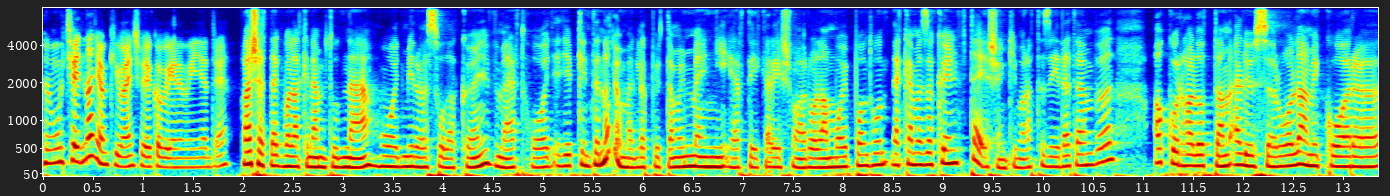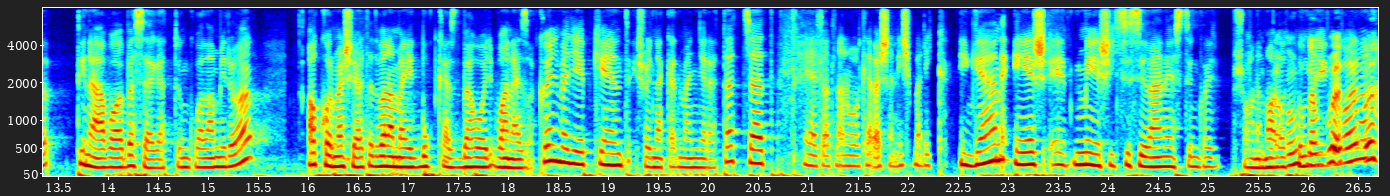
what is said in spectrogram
Úgyhogy nagyon kíváncsi vagyok a véleményedre. Ha esetleg valaki nem tudná, hogy miről szól a könyv, mert hogy egyébként én nagyon meglepődtem, hogy mennyi értékelés van róla a moly.hu. Nekem ez a könyv teljesen kimaradt az életemből. Akkor hallottam először róla, amikor Tinával beszélgettünk valamiről, akkor mesélted valamelyik bookcastbe, hogy van ez a könyv egyébként, és hogy neked mennyire tetszett. Méltatlanul kevesen ismerik. Igen, és mi is így Sziszivel néztünk, hogy soha nem hallottunk nem még róla.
